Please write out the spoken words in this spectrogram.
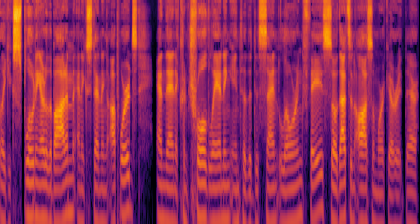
like exploding out of the bottom and extending upwards, and then a controlled landing into the descent lowering phase. So that's an awesome workout right there.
